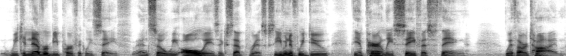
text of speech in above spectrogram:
we can never be perfectly safe. And so we always accept risks, even if we do the apparently safest thing with our time,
